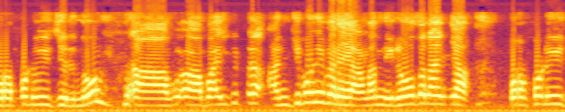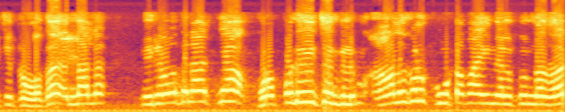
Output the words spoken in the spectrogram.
പുറപ്പെടുവിച്ചിരുന്നു. വൈകിട്ട് അഞ്ചു മണി വരെയാണ് നിരോധനാജ്ഞ പുറപ്പെടുവിച്ചിട്ടുള്ളത്. എന്നാൽ നിരോധനാജ്ഞ പുറപ്പെടുവിച്ചെങ്കിലും ആളുകൾ കൂട്ടമായി നിൽക്കുന്നത്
